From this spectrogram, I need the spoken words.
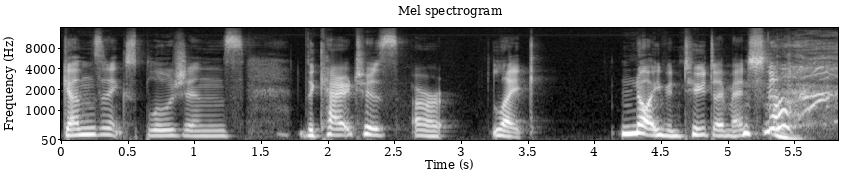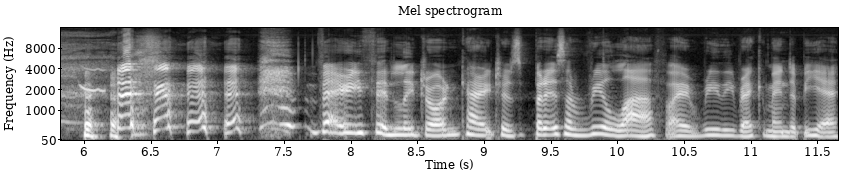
guns and explosions. The characters are like not even two dimensional. very thinly drawn characters, but it's a real laugh. I really recommend it. But yeah,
